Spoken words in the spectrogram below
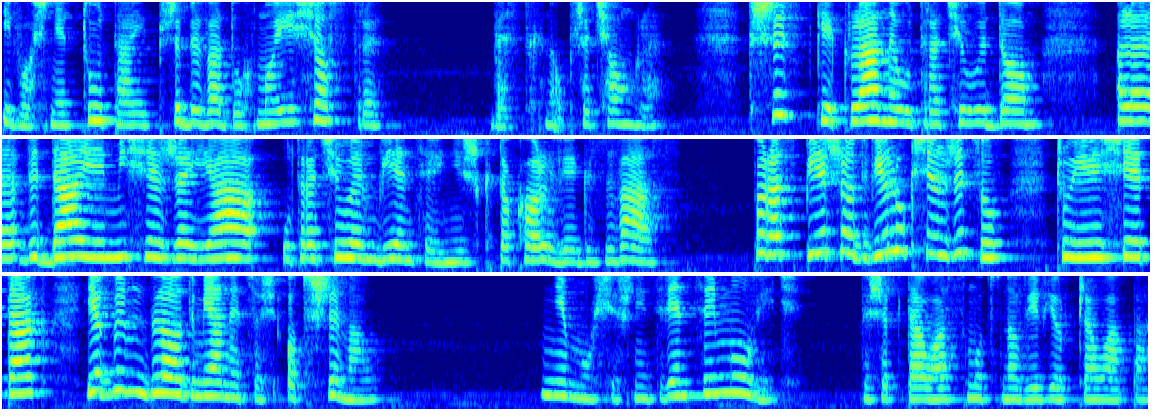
I właśnie tutaj przybywa duch mojej siostry. Westchnął przeciągle. Wszystkie klany utraciły dom, ale wydaje mi się, że ja utraciłem więcej niż ktokolwiek z was. Po raz pierwszy od wielu księżyców czuję się tak, jakbym dla odmiany coś otrzymał. Nie musisz nic więcej mówić, wyszeptała smutno wiewiórcza łapa.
